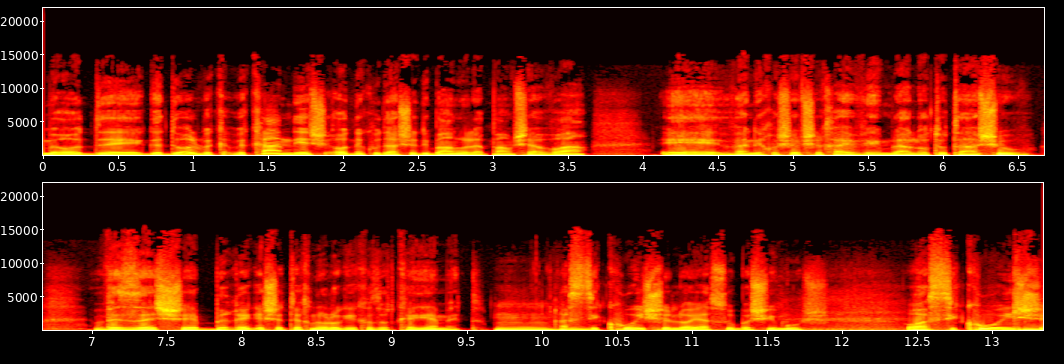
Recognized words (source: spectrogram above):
מאוד uh, גדול, וכ- וכאן יש עוד נקודה שדיברנו עליה פעם שעברה. Uh, ואני חושב שחייבים להעלות אותה שוב, וזה שברגע שטכנולוגיה כזאת קיימת, הסיכוי שלא יעשו בה שימוש, או הסיכוי ש,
